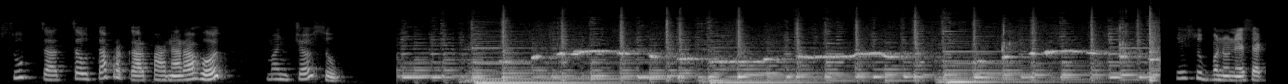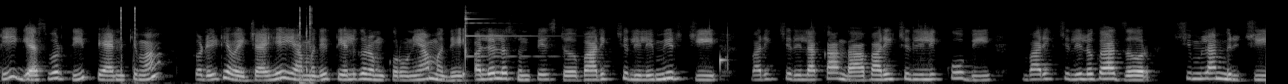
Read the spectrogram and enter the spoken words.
सूपचा चौथा प्रकार पाहणार आहोत मंचव सूप बनवण्यासाठी गॅसवरती पॅन किंवा कढई ठेवायची आहे. यामध्ये तेल गरम करून यामध्ये आलं लसूण पेस्ट बारीक चिरलेली मिरची बारीक चिरलेला कांदा बारीक चिरलेली कोबी बारीक चिरलेलं गाजर शिमला मिरची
